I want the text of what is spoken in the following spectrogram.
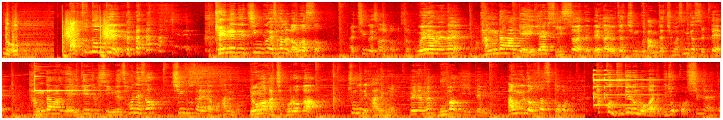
사귀어. 나쁜 놈들. 걔네는 친구의 선을 넘었어. 아 친구의 선을 넘었어? 왜냐면은 당당하게 얘기할 수 있어야 돼. 내가 여자친구, 남자친구가 생겼을 때 당당하게 얘기해줄 수 있는 선에서 친구 사이라고 하는 거. 영화 같이 보러 가. 충분히 가능해. 왜냐면 무박이기 때문에. 아무 일도 없었을 거거든. 팝콘 두 개로 먹어야 돼, 무조건. 심야에도.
